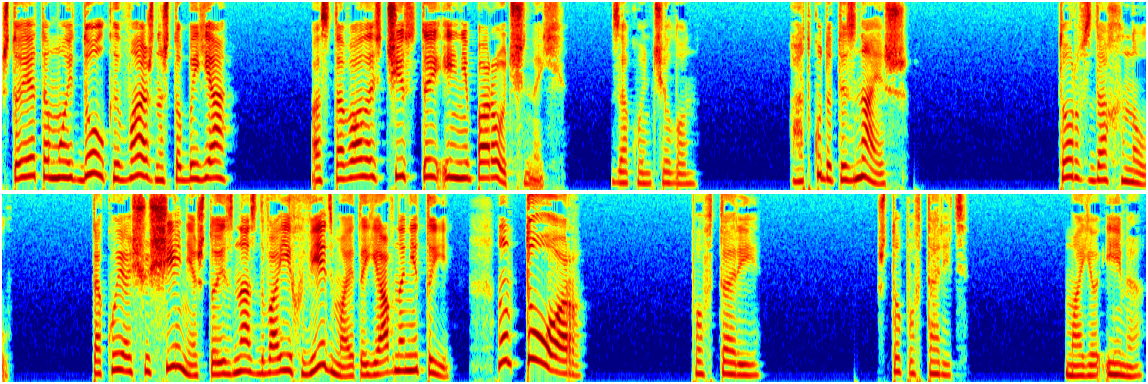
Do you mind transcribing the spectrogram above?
что это мой долг, и важно, чтобы я...» «Оставалась чистой и непорочной», — закончил он. «А откуда ты знаешь?» Тор вздохнул. «Такое ощущение, что из нас двоих ведьма — это явно не ты». «Ну, Тор!» «Повтори». «Что повторить?» «Мое имя».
